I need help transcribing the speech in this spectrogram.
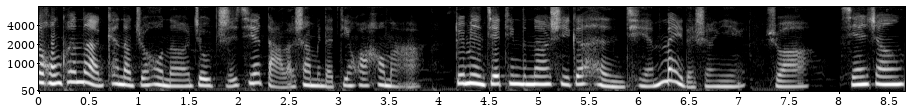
这洪坤呢看到之后呢，就直接打了上面的电话号码。对面接听的呢是一个很甜美的声音，说：“先生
